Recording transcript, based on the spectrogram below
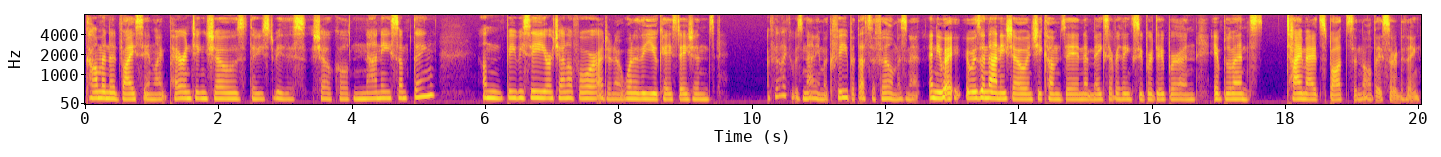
common advice in like parenting shows. There used to be this show called Nanny Something on BBC or Channel 4, I don't know, one of the UK stations. I feel like it was Nanny McPhee, but that's the film, isn't it? Anyway, it was a nanny show and she comes in and makes everything super duper and implements timeout spots and all this sort of thing.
